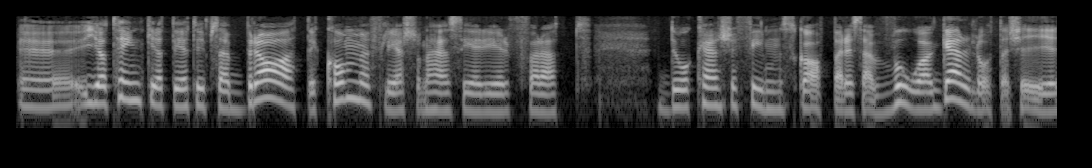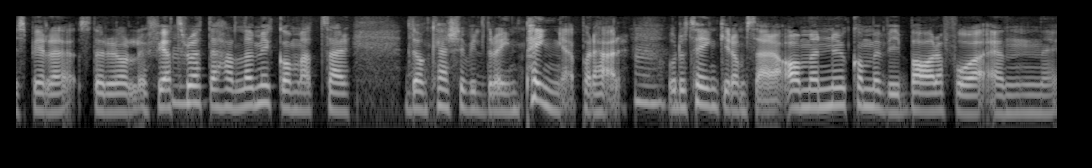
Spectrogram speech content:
Eh, jag tänker att det är typ så bra att det kommer fler såna här serier för att då kanske filmskapare så här vågar låta tjejer spela större roller. För jag tror att det handlar mycket om att så här, de kanske vill dra in pengar på det här. Mm. Och då tänker de så här, ja men nu kommer vi bara få en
